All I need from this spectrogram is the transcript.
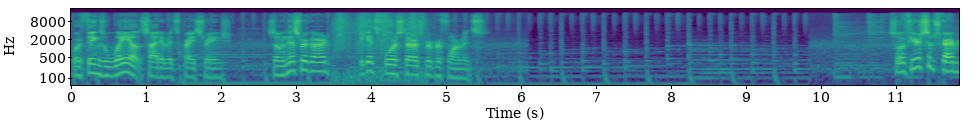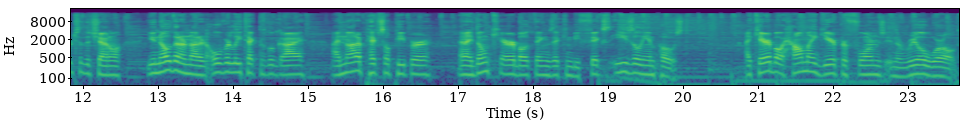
or things way outside of its price range. So in this regard, it gets 4 stars for performance. So if you're a subscriber to the channel, you know that I'm not an overly technical guy, I'm not a pixel peeper, and I don't care about things that can be fixed easily in post. I care about how my gear performs in the real world.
